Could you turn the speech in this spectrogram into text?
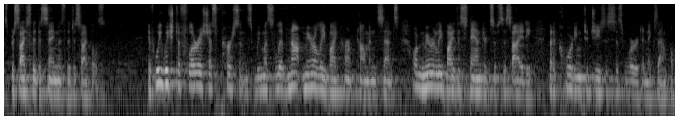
is precisely the same as the disciples. If we wish to flourish as persons, we must live not merely by current common sense or merely by the standards of society, but according to Jesus' word and example.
